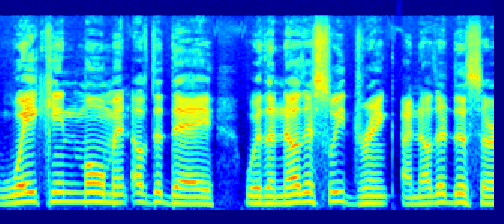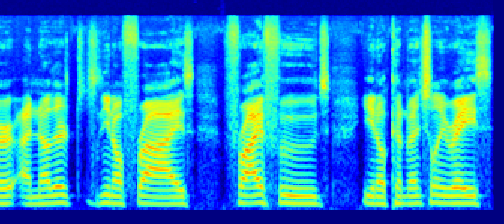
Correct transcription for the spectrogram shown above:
waking moment of the day with another sweet drink, another dessert, another you know fries, fry foods, you know conventionally raised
